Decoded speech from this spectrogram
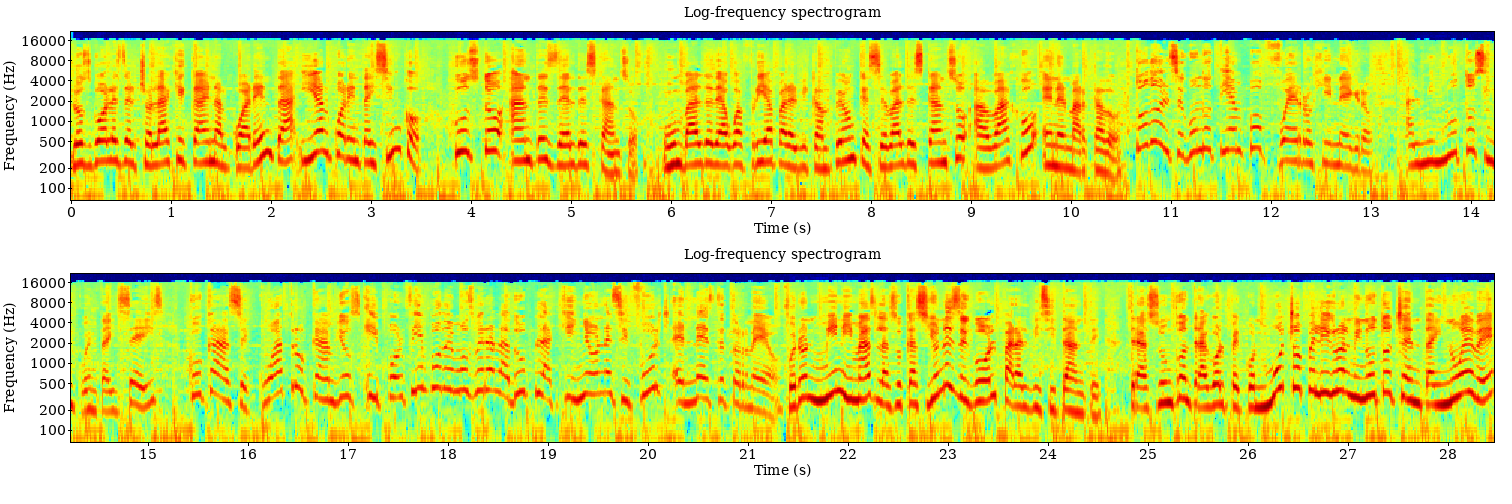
Los goles del Cholaje caen al 40 y al 45 justo antes del descanso. Un balde de agua fría para el bicampeón que se va al descanso abajo en el marcador. Todo el segundo tiempo fue rojinegro. Al minuto 56, Coca hace cuatro cambios y por fin podemos ver a la dupla Quiñones y Furch en este torneo. Fueron mínimas las ocasiones de gol para el visitante. Tras un contragolpe con mucho peligro al minuto 89,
